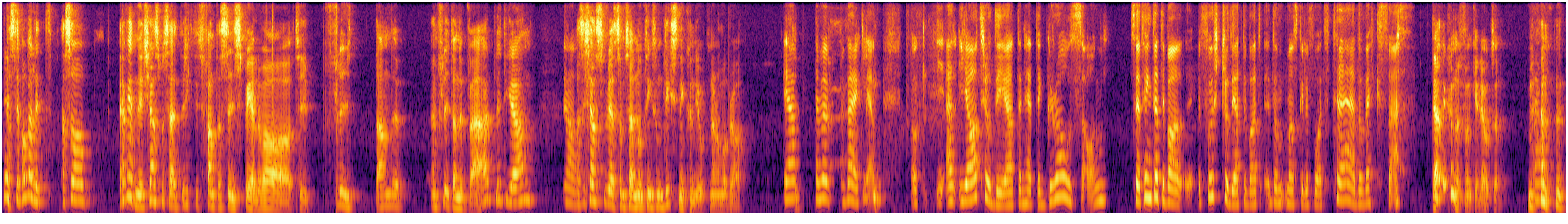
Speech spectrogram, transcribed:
Fast det var väldigt, alltså, jag vet inte, det känns som så ett riktigt fantasispel. Det var typ flytande, en flytande värld lite grann. Ja, Alltså det känns som, det, som så här, någonting som Disney kunde gjort när de var bra. ja nej, men verkligen. Och jag, jag trodde ju att den hette Grow Song. Så jag tänkte att det var, först trodde jag att det var att de, man skulle få ett träd att växa. Det hade kunnat funka det också. Men,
